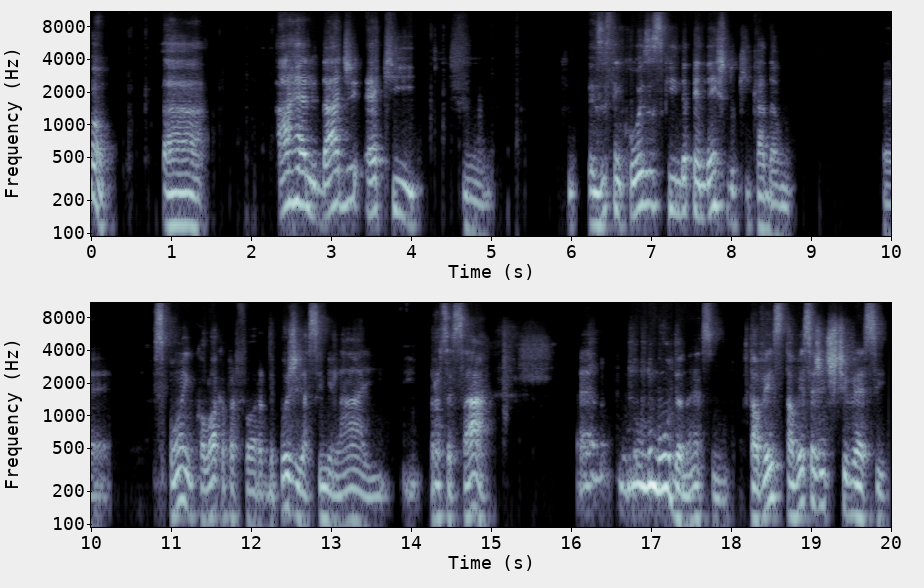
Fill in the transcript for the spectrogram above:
Bom, a, a realidade é que hum, existem coisas que, independente do que cada um é, expõe, coloca para fora, depois de assimilar e, e processar, é, não, não, muda, né? Assim, talvez, talvez se a gente tivesse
